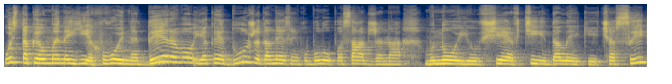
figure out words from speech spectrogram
Ось таке у мене є хвойне дерево, яке дуже давнесенько було посаджено мною ще в ті далекі часи,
